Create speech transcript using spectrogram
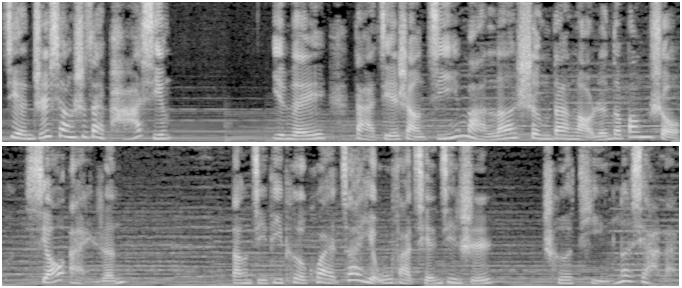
简直像是在爬行。因为大街上挤满了圣诞老人的帮手——小矮人。当极地特快再也无法前进时，车停了下来。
